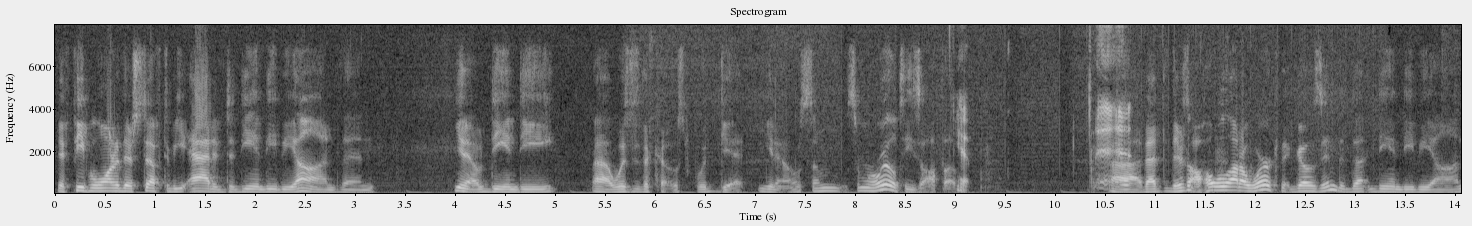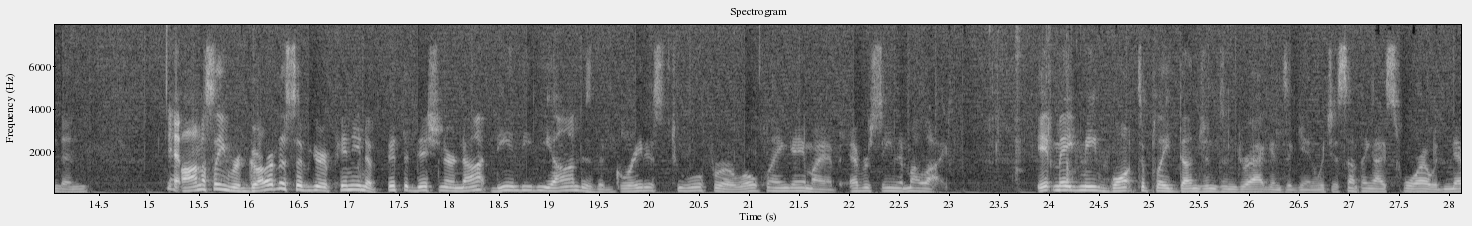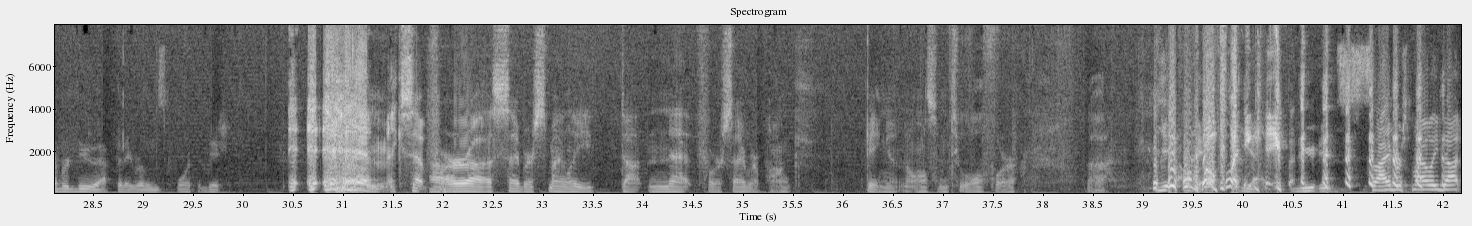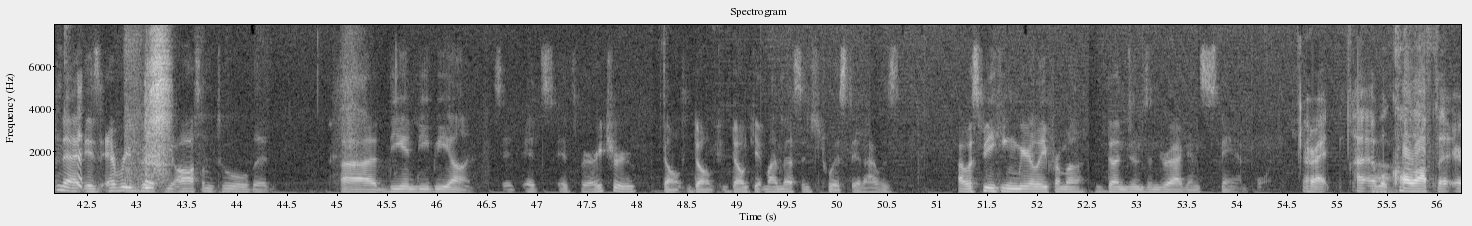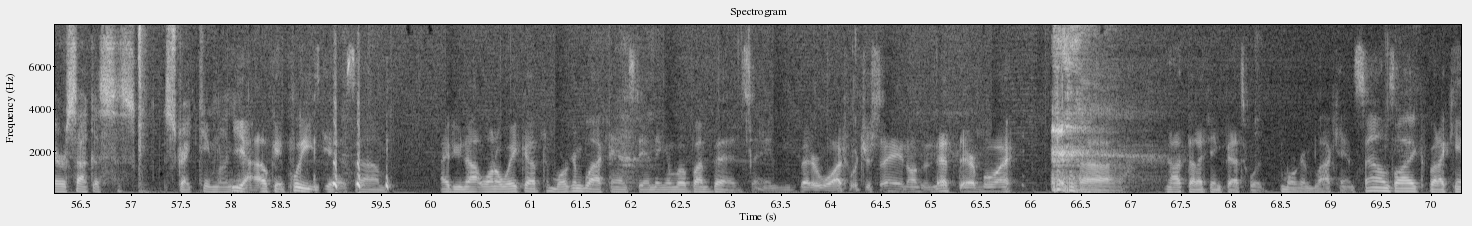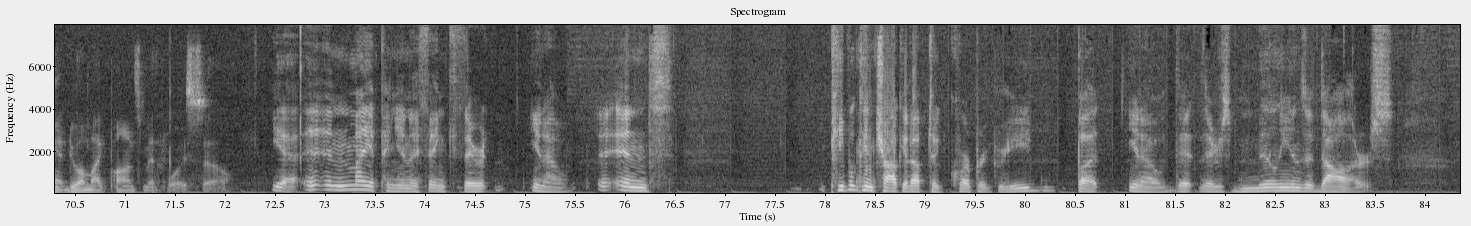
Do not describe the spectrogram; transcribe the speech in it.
if people wanted their stuff to be added to D and D Beyond, then you know D and D uh, Wizards of the Coast would get you know some some royalties off of it Yep. uh, that there's a whole lot of work that goes into D and D Beyond, and Yep. honestly, regardless of your opinion of Fifth Edition or not, D and D Beyond is the greatest tool for a role playing game I have ever seen in my life. It made me want to play Dungeons and Dragons again, which is something I swore I would never do after they released Fourth Edition. Except for uh, cybersmily.net for Cyberpunk being an awesome tool for Yeah, okay. role-playing Yeah. game. You, cybersmily.net is every bit the awesome tool that uh, D&D Beyond. is. It, it's it's very true. Don't don't don't get my message twisted. I was I was speaking merely from a Dungeons and Dragons standpoint. All right, I, I will call off the Arasaka s- strike team on you. Yeah. Okay. Please. Yes. Um, I do not want to wake up to Morgan Blackhand standing above my bed saying, "You better watch what you're saying on the net, there, boy." uh, not that I think that's what Morgan Blackhand sounds like, but I can't do a Mike Pondsmith voice, so. Yeah, in, in my opinion, I think there, you know, and people can chalk it up to corporate greed, but you know, th- there's millions of dollars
